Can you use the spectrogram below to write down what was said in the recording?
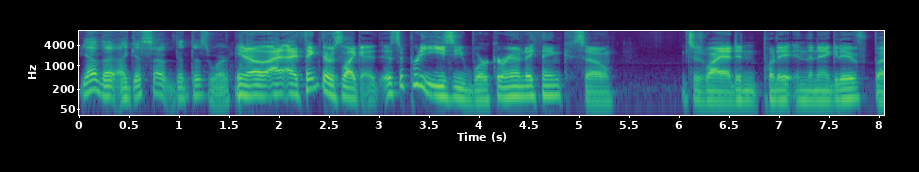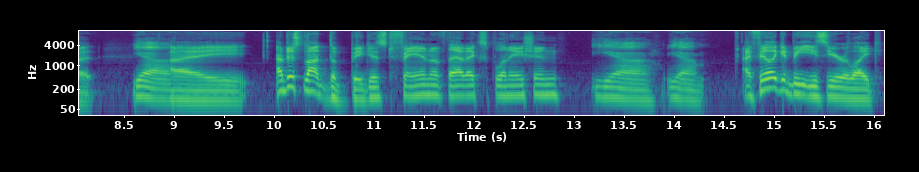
yeah, that I guess that, that does work. You know, I, I think there's like a, it's a pretty easy workaround. I think so, which is why I didn't put it in the negative. But Yeah, I I'm just not the biggest fan of that explanation. yeah, yeah. I feel like it'd be easier, like,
